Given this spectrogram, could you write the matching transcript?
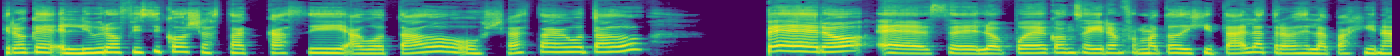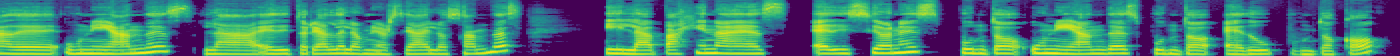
creo que el libro físico ya está casi agotado o ya está agotado, pero eh, se lo puede conseguir en formato digital a través de la página de UniAndes, la editorial de la Universidad de los Andes, y la página es ediciones.uniandes.edu.co.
